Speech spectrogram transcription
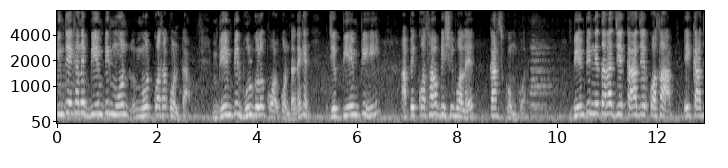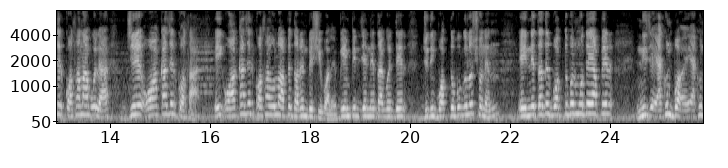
কিন্তু এখানে বিএনপির মোট মোট কথা কোনটা? বিএনপির ভুলগুলো কোনটা? দেখেন, যে বিএনপি আপনি কথা বেশি বলে, কাজ কম করে। বিএনপির নেতারা যে কাজের কথা, এই কাজের কথা না বলে, যে অকাজের কথা, এই অকাজের কথা হলো আপনি ধরেন বেশি বলে। বিএনপির যে নেতাদের যদি বক্তব্যগুলো শোনেন, এই নেতাদের বক্তব্যের মধ্যে আপনার নিজে, এখন এখন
